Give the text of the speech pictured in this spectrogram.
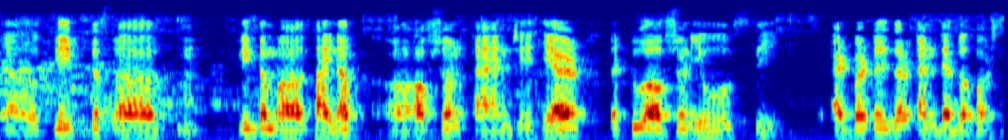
uh, click this uh, click the sign up option and here the two option you will see advertiser and developers.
